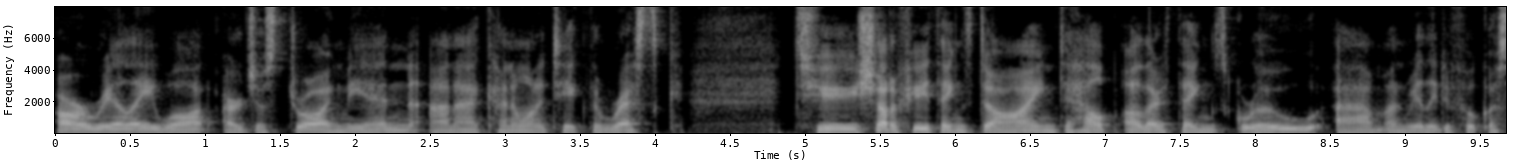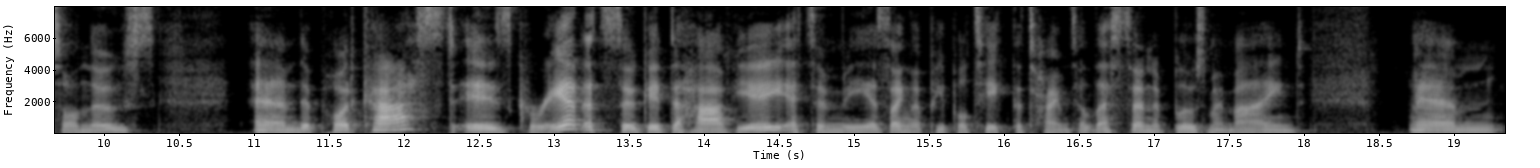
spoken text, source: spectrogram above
are really what are just drawing me in, and I kind of want to take the risk to shut a few things down to help other things grow um, and really to focus on those. Um, the podcast is great. It's so good to have you. It's amazing that people take the time to listen. It blows my mind. Um,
